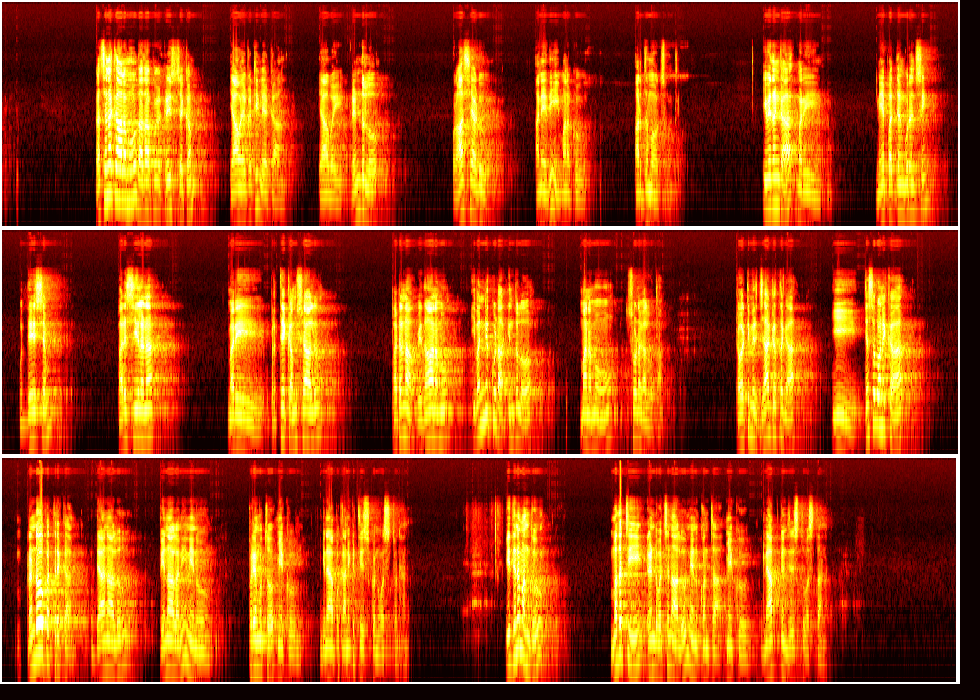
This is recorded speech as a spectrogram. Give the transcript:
రచన కాలము దాదాపుగా క్రీస్తు శకం యాభై ఒకటి లేక యాభై రెండులో రాశాడు అనేది మనకు అర్థమవుతుంది. ఈ విధంగా మరి నేపథ్యం గురించి ఉద్దేశం పరిశీలన మరి ప్రత్యేక అంశాలు పఠన విధానము ఇవన్నీ కూడా ఇందులో మనము చూడగలుగుతాం. కాబట్టి మీరు జాగ్రత్తగా ఈ దశలోనిక రెండవ పత్రిక ధ్యానాలు వినాలని నేను ప్రేమతో మీకు జ్ఞాపకానికి తీసుకొని వస్తున్నాను. ఈ దినమందు మొదటి రెండు వచనాలు నేను కొంత మీకు జ్ఞాపకం చేస్తూ వస్తాను.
